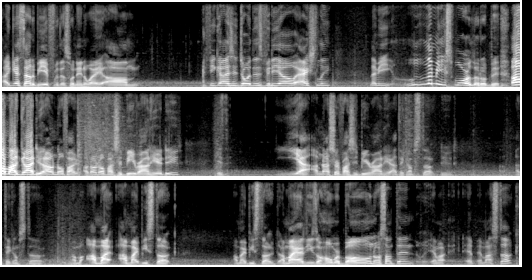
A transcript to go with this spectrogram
I guess that'll be it for this one anyway. Um, if you guys enjoyed this video, actually, let me let me explore a little bit. Oh my god, dude, I don't know if I I don't know if I should be around here, dude. Is yeah, I'm not sure if I should be around here. I think I'm stuck, dude. I think I'm stuck. I'm, I might I might be stuck. I might be stuck. I might have to use a Homer bone or something. Am I am, am I stuck?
